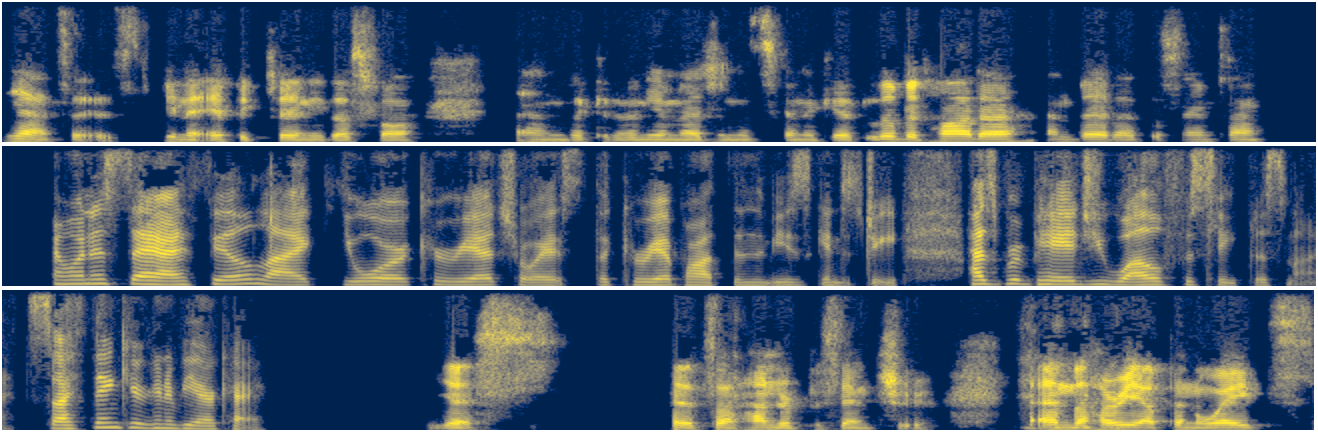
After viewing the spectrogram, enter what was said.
yeah, it's it's been an epic journey thus far, and I can only imagine it's going to get a little bit harder and better at the same time. I want to say, I feel like your career choice, the career path in the music industry, has prepared you well for sleepless nights. So I think you're going to be okay. Yes, hundred percent true, and the hurry up and waits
